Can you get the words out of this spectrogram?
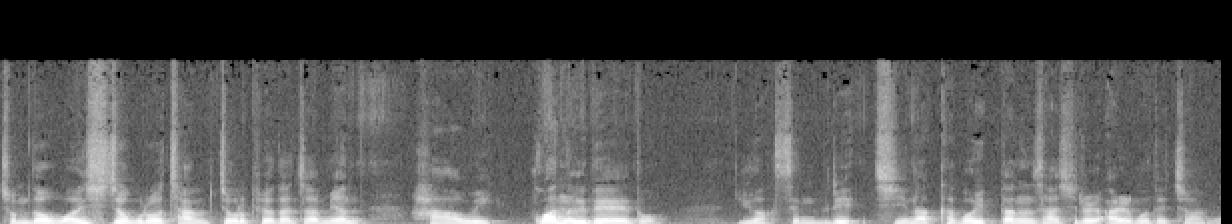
좀 더 원시적으로 자극적으로 표현하자면 하위권 의대에도 유학생들이 진학하고 있다는 사실을 알고 대처하면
